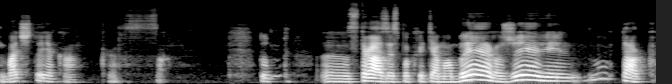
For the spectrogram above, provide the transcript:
Бачите, яка краса. Тут е, стрази з покриттям АБ, рожеві. Ну, так.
